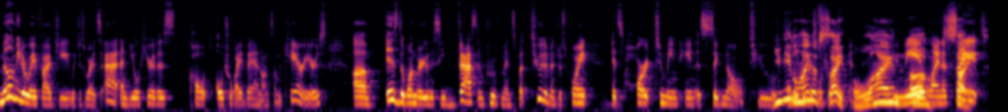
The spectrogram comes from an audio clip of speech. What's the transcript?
Millimeter wave 5G, which is where it's at, and you'll hear this called ultra wideband on some carriers, um, is the one where you're going to see vast improvements. But to Devindra's point, it's hard to maintain a signal to. You need a line of sight. A line You need of line of sight. sight.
